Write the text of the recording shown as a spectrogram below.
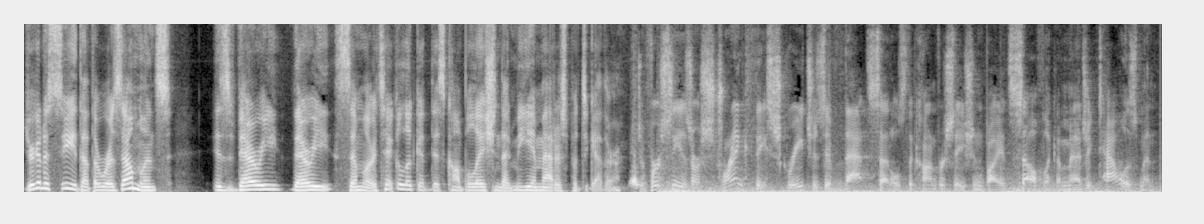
you're going to see that the resemblance is very, very similar. Take a look at this compilation that Media Matters put together. Diversity is our strength, they screech, as if that settles the conversation by itself, like a magic talisman.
